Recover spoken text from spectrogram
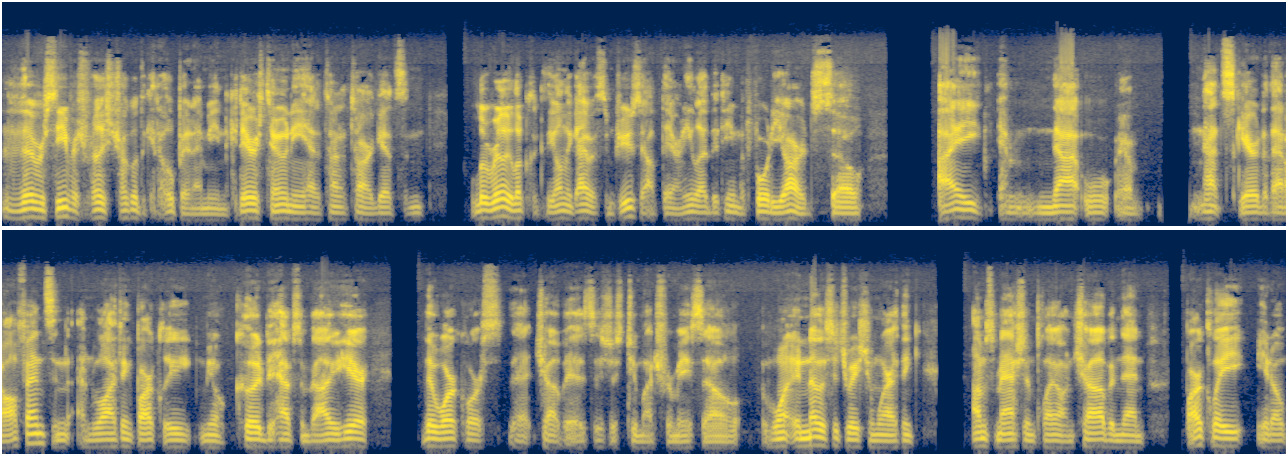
the receivers really struggled to get open. I mean, Kadarius Toney had a ton of targets, and really looked like the only guy with some juice out there, and he led the team with 40 yards. So I am not am not scared of that offense, and and while I think Barkley you know could have some value here, the workhorse that Chubb is is just too much for me. So one another situation where I think I'm smashing play on Chubb, and then Barkley, you know,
